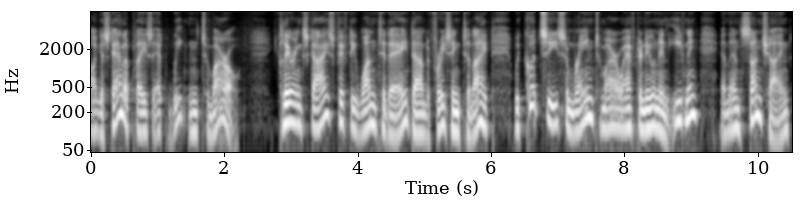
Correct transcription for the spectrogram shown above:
Augustana plays at Wheaton tomorrow. Clearing skies 51 today, down to freezing tonight. We could see some rain tomorrow afternoon and evening, and then sunshine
